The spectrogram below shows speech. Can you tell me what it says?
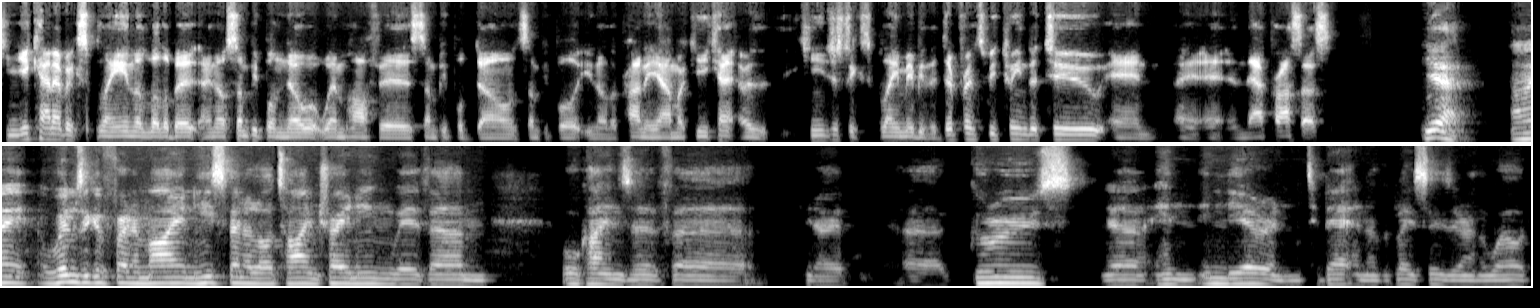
Can you kind of explain a little bit? I know some people know what Wim Hof is, some people don't. Some people, you know, the pranayama. Can you kind of, can you just explain maybe the difference between the two and and, and that process? Yeah, I mean, Wim's a good friend of mine. He spent a lot of time training with um, all kinds of, uh, you know, uh, gurus uh, in India and Tibet and other places around the world.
